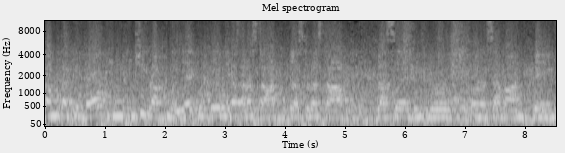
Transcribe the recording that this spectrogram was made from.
ਕੰਮ ਕਰਕੇ ਬਹੁਤ ਹੀ ਖੁਸ਼ੀ ਪ੍ਰਾਪਤ ਹੋਈ ਹੈ ਕਿਉਂਕਿ ਮੇਰਾ ਸਾਰਾ ਸਟਾਫ ਕਲਸਟਰ ਦਾ ਸਟਾਫ ਪਲੱਸ ਡੀਪੀਓ ਸਹਿਬਾਨ ਪ੍ਰੇਮ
